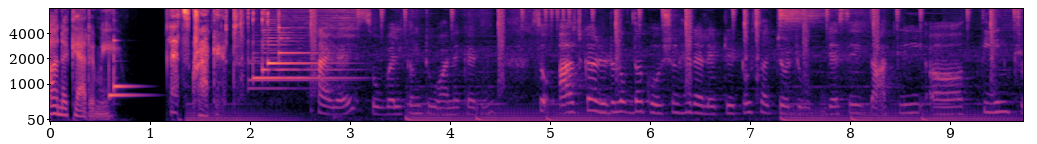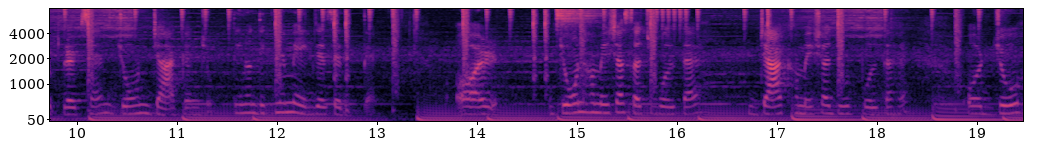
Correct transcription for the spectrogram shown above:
An Academy. Let's crack it. Hi guys so welcome to One Academy so आज का रिडल ऑफ़ द क्वेश्चन है रिलेटेड टू सच और झूठ जैसे एग्जैक्टली uh, तीन ट्रिपलेट्स हैं जोन जैक एंड जो तीनों दिखने में एक जैसे दिखते हैं। और जोन हमेशा सच बोलता है जैक हमेशा झूठ बोलता है और जो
